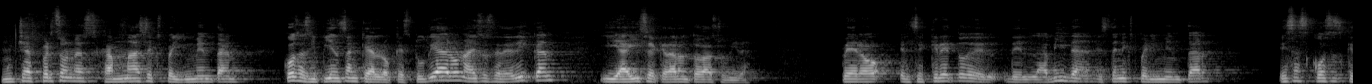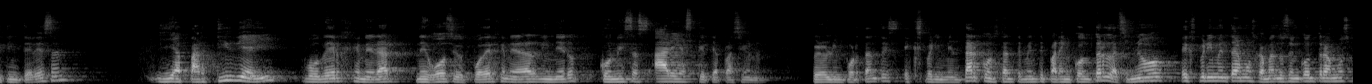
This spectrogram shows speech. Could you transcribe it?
Muchas personas jamás experimentan cosas y piensan que a lo que estudiaron, a eso se dedican y ahí se quedaron toda su vida. Pero el secreto de, la vida está en experimentar esas cosas que te interesan y a partir de ahí poder generar negocios, poder generar dinero con esas áreas que te apasionan pero lo importante es experimentar constantemente para encontrarla. Si no experimentamos, jamás nos encontramos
